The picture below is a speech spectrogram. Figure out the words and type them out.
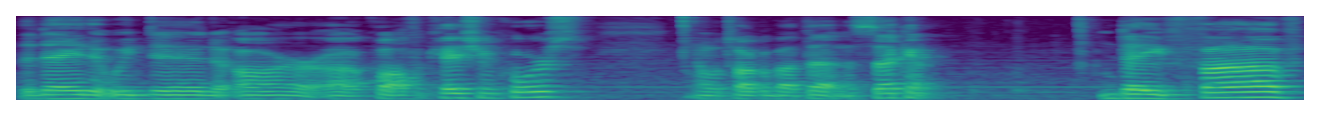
the day that we did our uh, qualification course. And we'll talk about that in a second. Day five,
